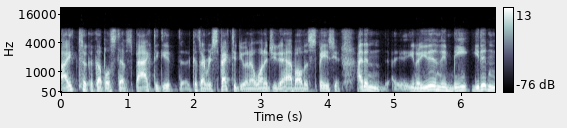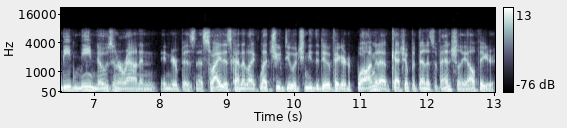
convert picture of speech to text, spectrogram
I took a couple steps back to get because I respected you and I wanted you to have all the space. You, I didn't, you know, you didn't need me. You didn't need me nosing around in in your business. So I just kind of like let you do what you need to do. Figured, well, I'm gonna catch up with Dennis eventually. I'll figure,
